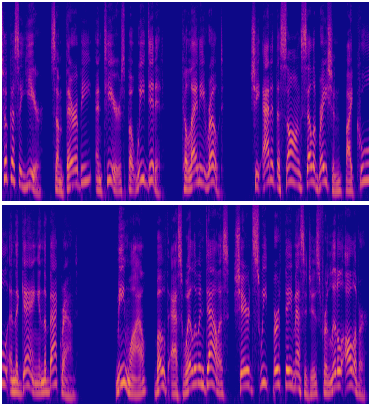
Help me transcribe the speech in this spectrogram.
Took us a year, some therapy and tears, but we did it. Kalani wrote. She added the song Celebration by Kool and the Gang in the background. Meanwhile, both Asuelu and Dallas shared sweet birthday messages for little Oliver.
